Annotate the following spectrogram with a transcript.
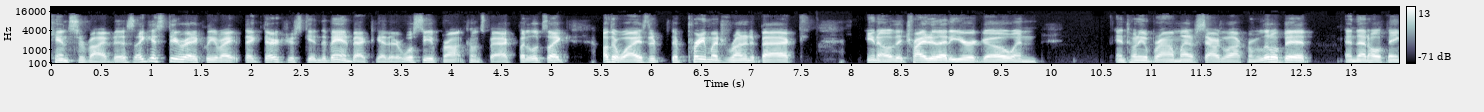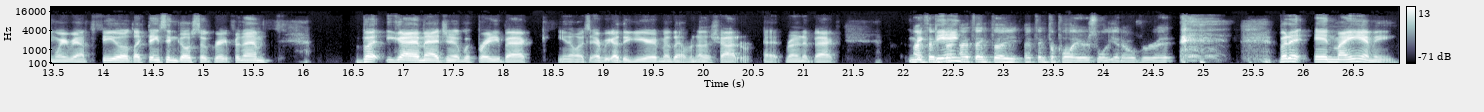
can survive this, I guess theoretically, right? Like they're just getting the band back together. We'll see if Gronk comes back, but it looks like otherwise they're they're pretty much running it back. You know, they tried to do that a year ago, and Antonio Brown might have soured the locker room a little bit, and that whole thing where he ran off the field, like things didn't go so great for them. But you gotta imagine it with Brady back. You know, it's every other year. Maybe they have another shot at running it back. I think, the, I think the I think the players will get over it. but in Miami,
